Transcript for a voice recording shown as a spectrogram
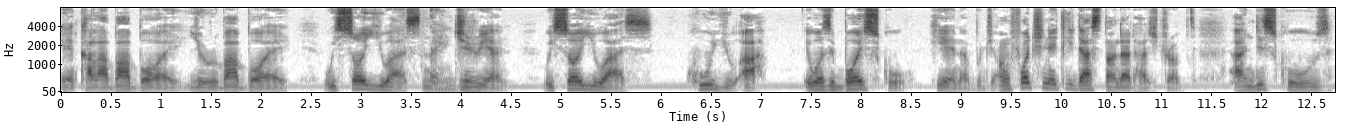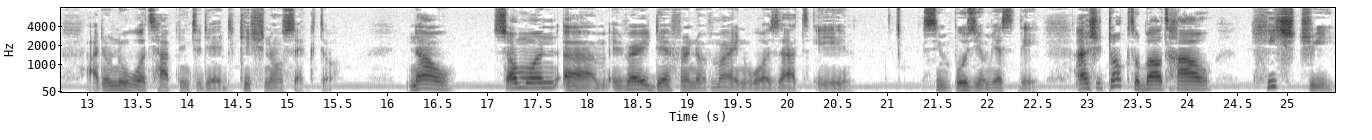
and eh, Calabar boy, Yoruba boy. We saw you as Nigerian. We saw you as who you are. It was a boys' school here in Abuja. Unfortunately, that standard has dropped, and these schools, I don't know what's happening to the educational sector. Now, someone, um, a very dear friend of mine, was at a symposium yesterday, and she talked about how history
